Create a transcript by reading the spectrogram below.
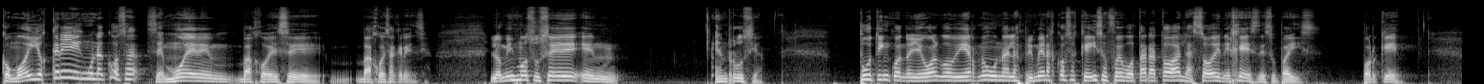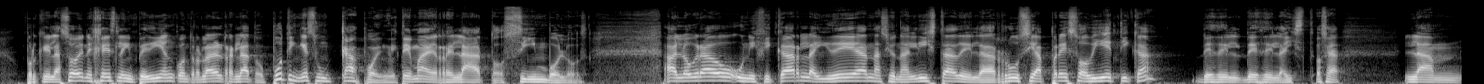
como ellos creen una cosa, se mueven bajo, ese, bajo esa creencia. Lo mismo sucede en, en Rusia. Putin cuando llegó al gobierno, una de las primeras cosas que hizo fue votar a todas las ONGs de su país. ¿Por qué? Porque las ONGs le impedían controlar el relato. Putin es un capo en el tema de relatos, símbolos. Ha logrado unificar la idea nacionalista de la Rusia presoviética desde, desde la... O sea, la mm,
